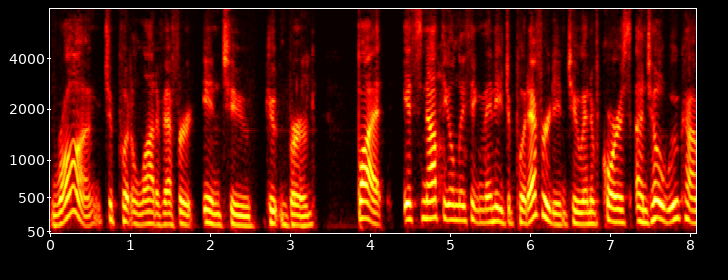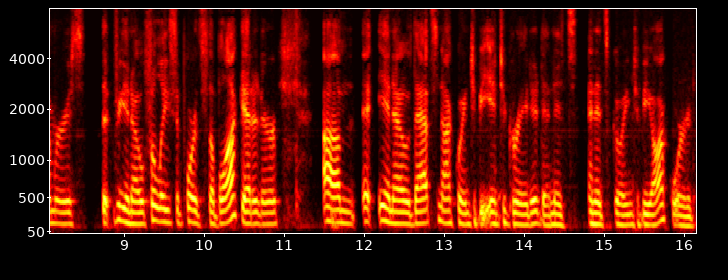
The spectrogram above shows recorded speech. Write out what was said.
wrong to put a lot of effort into Gutenberg, but it's not the only thing they need to put effort into. And of course, until WooCommerce, you know, fully supports the block editor, um, eh, you know that's not going to be integrated and it's and it's going to be awkward.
